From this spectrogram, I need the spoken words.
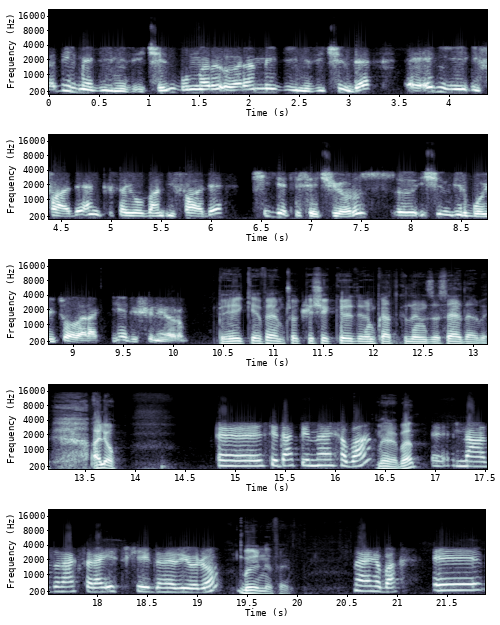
e, bilmediğimiz için, bunları öğrenmediğimiz için de e, en iyi ifade, en kısa yoldan ifade şiddeti seçiyoruz. E, işin bir boyutu olarak diye düşünüyorum. Peki efendim çok teşekkür ederim katkılarınıza Serdar Bey. Alo Ee, Sedat Bey merhaba. merhaba. Ee, Nazan Aksaray Eskişehir'den arıyorum. Buyurun efendim. Merhaba. Ee,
